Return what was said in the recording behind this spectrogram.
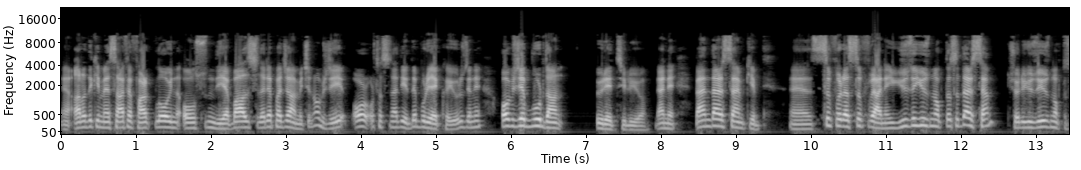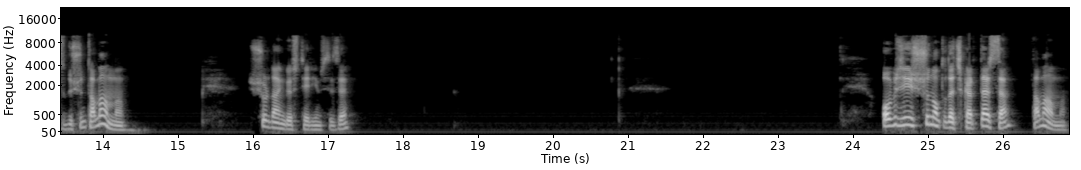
aradaki mesafe farklı oyun olsun diye bazı şeyler yapacağım için objeyi ortasına değil de buraya koyuyoruz. Yani obje buradan üretiliyor. Yani ben dersem ki e, sıfıra sıfır yani yüzde yüz noktası dersem şöyle yüzde yüz noktası düşün tamam mı? Şuradan göstereyim size. objeyi şu noktada çıkart dersem tamam mı?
